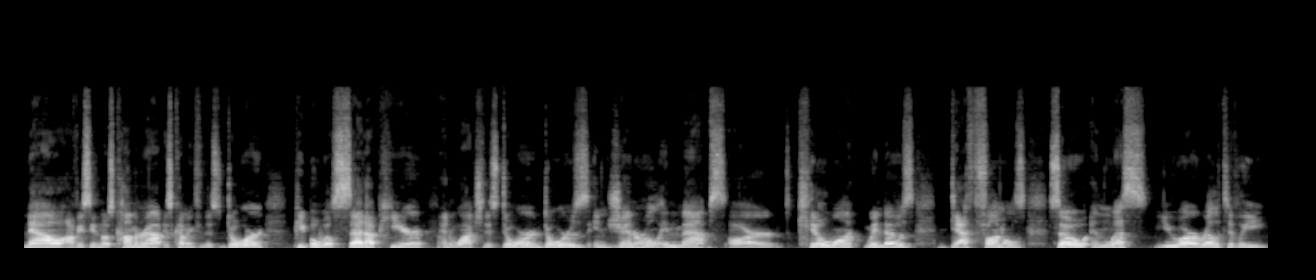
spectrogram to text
Now, obviously the most common route is coming through this door. People will set up here and watch this door. Doors in general in maps are kill want windows, death funnels, so unless you are relatively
